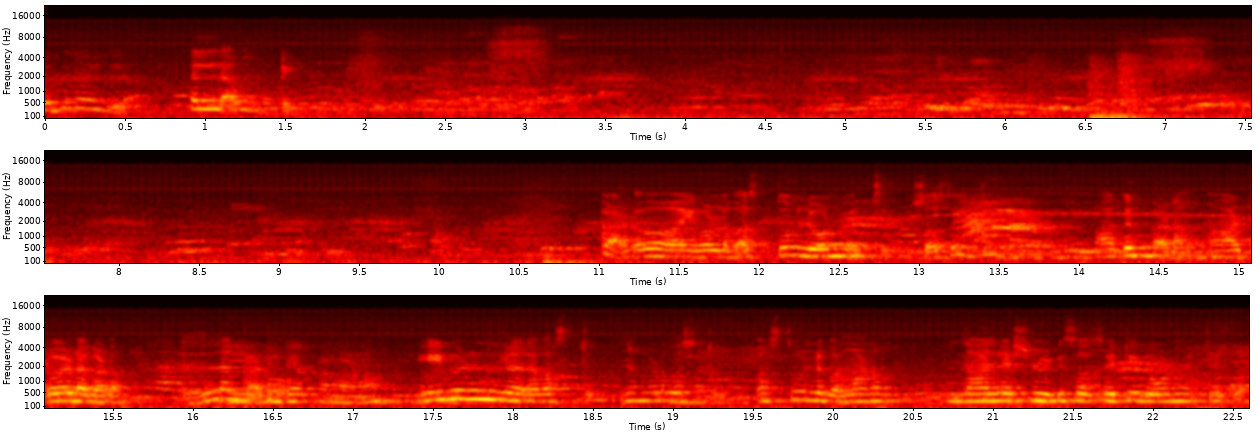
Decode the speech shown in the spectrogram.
ഒന്നുമില്ല. എല്ലാം മുട്ടി. കടമായി വസ്തുവും വസ്തു ലോൺ വെച്ചു. സൊസൈറ്റി അതും കടം ആട്ടോയുടെ കടം എല്ലാം കടം. ഈ വീടിനുള്ള വസ്തു ഞങ്ങളുടെ വസ്തു വസ്തുവിന്റെ പ്രമാണം. നാല് ലക്ഷം രൂപയ്ക്ക് സൊസൈറ്റി ലോൺ വെച്ചേക്കുക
